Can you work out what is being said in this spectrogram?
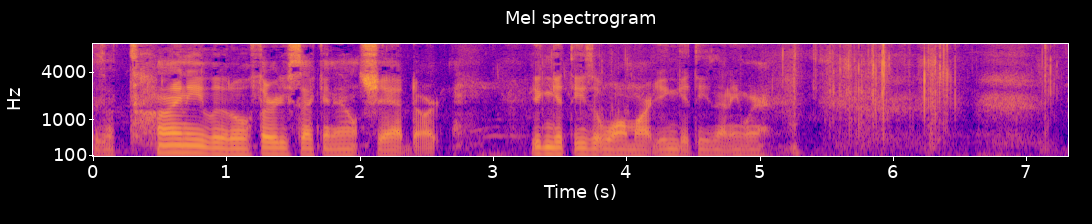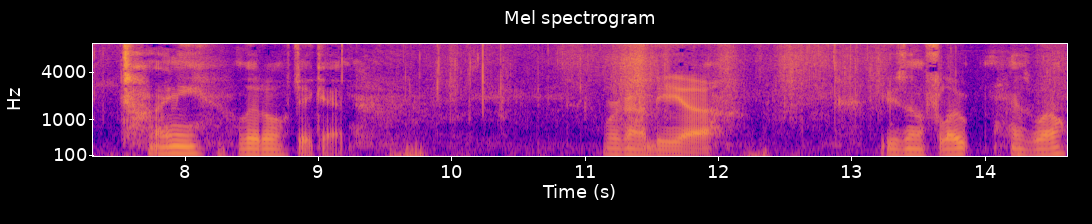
is a tiny little 32nd ounce shad dart. You can get these at Walmart. You can get these anywhere. Tiny little jig. We're going to be uh, using a float as well.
